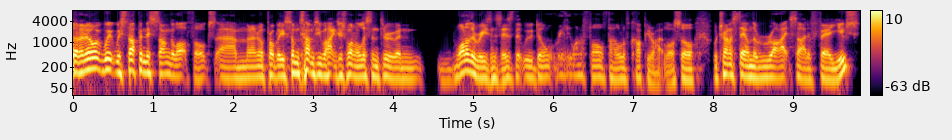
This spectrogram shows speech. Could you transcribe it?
So I know we- we're stopping this song a lot, folks. Um, and I know probably sometimes you might just want to listen through. And one of the reasons is that we don't really want to fall foul of copyright law. So we're trying to stay on the right side of fair use.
